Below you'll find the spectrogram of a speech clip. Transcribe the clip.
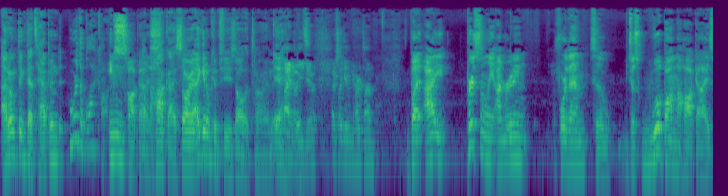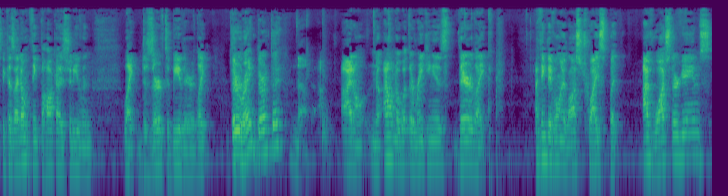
I don't think that's happened. Who are the Blackhawks? He means Hawkeyes. Hawkeye, sorry, I get them confused all the time. It I know you do. Actually, giving you a hard time. But I personally, I'm rooting for them to just whoop on the Hawkeyes because I don't think the Hawkeyes should even like deserve to be there. Like They're ranked, aren't they? No. I don't know. I don't know what their ranking is. They're like, I think they've only lost twice, but I've watched their games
